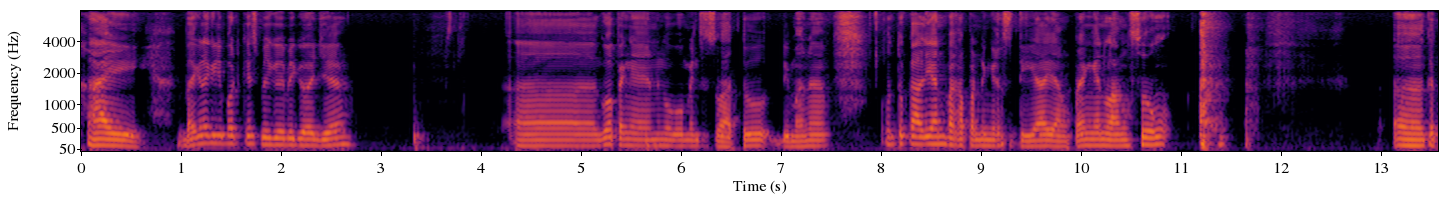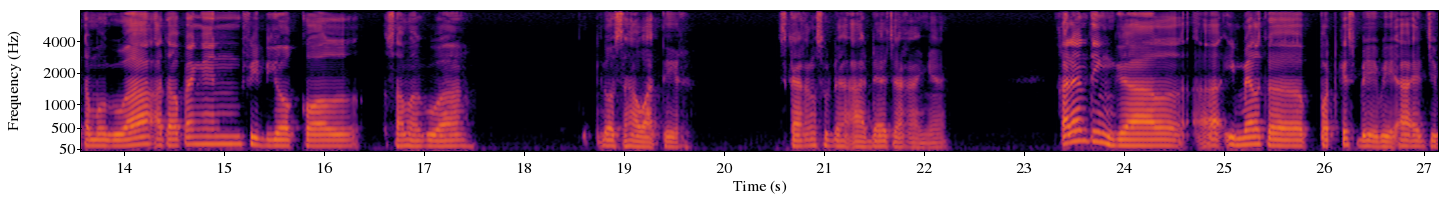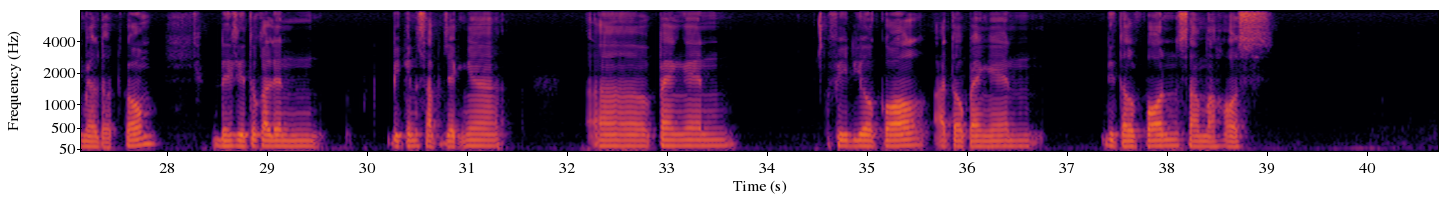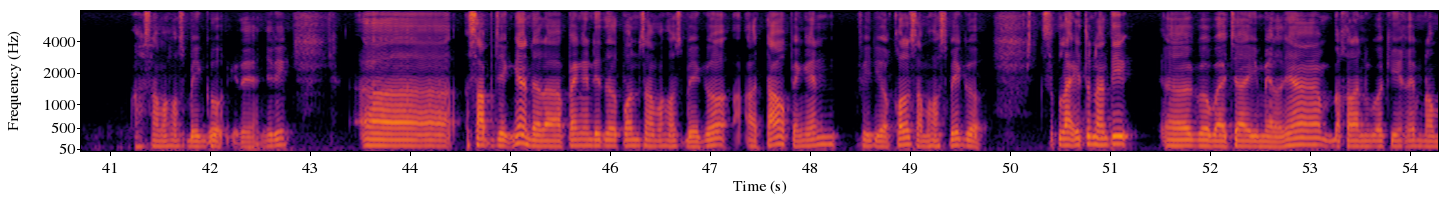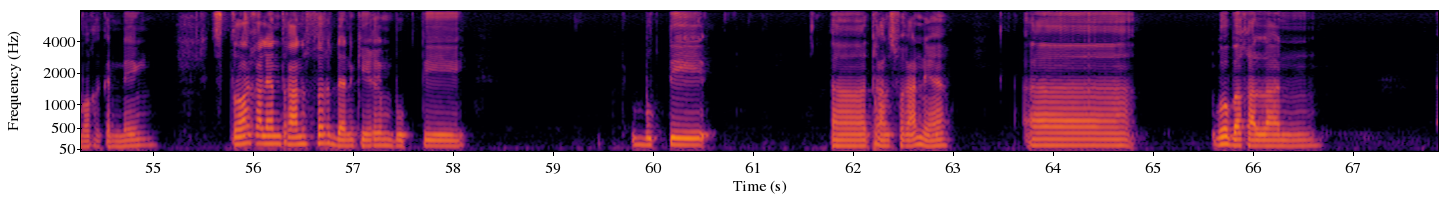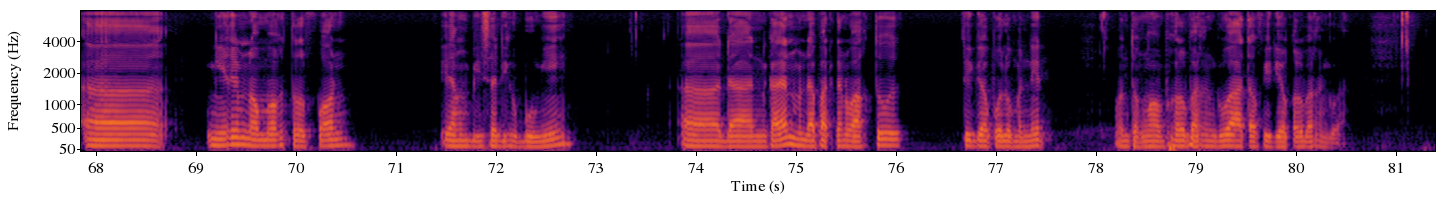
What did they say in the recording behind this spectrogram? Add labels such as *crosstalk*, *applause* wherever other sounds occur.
Hai, balik lagi di podcast Bego-Bego aja. Eh, gue pengen ngumumin sesuatu di mana untuk kalian para pendengar setia yang pengen langsung *coughs* eh, ketemu gue atau pengen video call sama gue, gak usah khawatir. Sekarang sudah ada caranya. Kalian tinggal eh, email ke podcastbba@gmail.com. Dari situ kalian bikin subjeknya eh, pengen video call atau pengen ditelepon sama host sama host bego gitu ya. Jadi eh subjeknya adalah pengen ditelepon sama host bego atau pengen video call sama host bego. Setelah itu nanti eh, gue baca emailnya, bakalan gue kirim nomor rekening. Setelah kalian transfer dan kirim bukti bukti eh, transferannya, eh gue bakalan eh ngirim nomor telepon yang bisa dihubungi eh, dan kalian mendapatkan waktu 30 menit untuk ngobrol bareng gua atau video call bareng gua.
